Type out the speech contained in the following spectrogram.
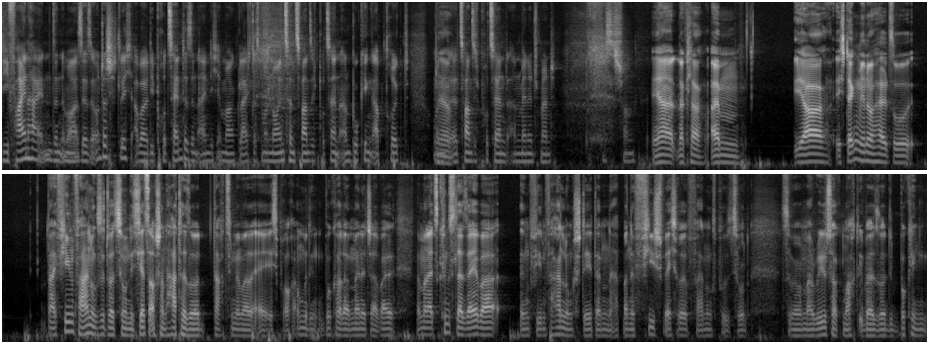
die Feinheiten sind immer sehr, sehr unterschiedlich, aber die Prozente sind eigentlich immer gleich, dass man 19, 20 Prozent an Booking abdrückt und Ja. äh, 20 Prozent an Management. Das ist schon. Ja, na klar. Ähm, ja, ich denke mir nur halt so, bei vielen Verhandlungssituationen, die ich jetzt auch schon hatte, so dachte ich mir immer, ey, ich brauche unbedingt einen Booker oder einen Manager, weil wenn man als Künstler selber irgendwie in Verhandlungen steht, dann hat man eine viel schwächere Verhandlungsposition. So, wenn man mal Real Talk macht über so die Booking,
